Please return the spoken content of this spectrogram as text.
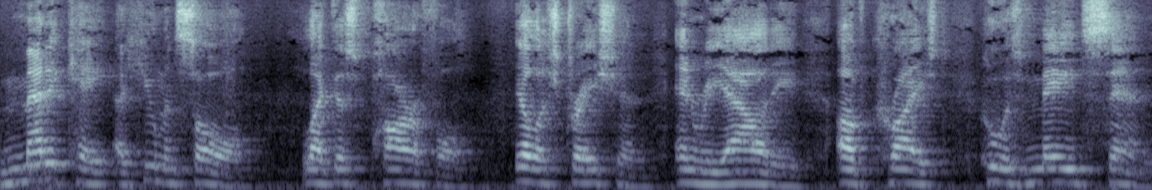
medicate a human soul like this powerful illustration and reality of Christ who was made sin,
